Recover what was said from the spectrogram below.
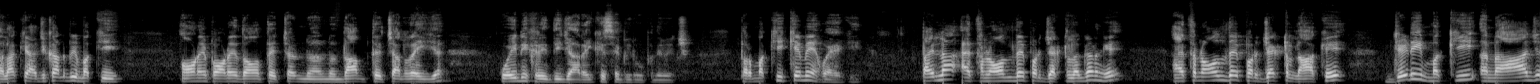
ਹਾਲਾਂਕਿ ਅੱਜ ਕੱਲ ਵੀ ਮੱਕੀ ਆਉਣੇ ਪਾਉਣੇ ਦਾਮ ਤੇ ਚ- ਦਾਮ ਤੇ ਚੱਲ ਰਹੀ ਹੈ, ਕੋਈ ਨਹੀਂ ਖਰੀਦੀ ਜਾ ਰਹੀ ਕਿਸੇ ਵੀ ਰੂਪ ਦੇ ਵਿੱਚ। ਪਰ ਮੱਕੀ ਕਿਵੇਂ ਹੋਏਗੀ? ਪਹਿਲਾਂ ਐਥਨੋਲ ਦੇ ਪ੍ਰੋਜੈਕਟ ਲੱਗਣਗੇ। ਐਥਨੋਲ ਦੇ ਪ੍ਰੋਜੈਕਟ ਲਾ ਕੇ ਜਿਹੜੀ ਮੱਕੀ, ਅਨਾਜ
